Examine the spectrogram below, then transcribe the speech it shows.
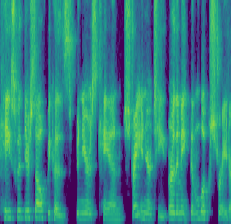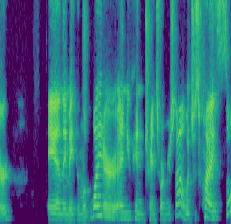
case with yourself because veneers can straighten your teeth or they make them look straighter and they make them look whiter and you can transform your smile which is why so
